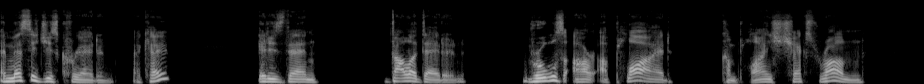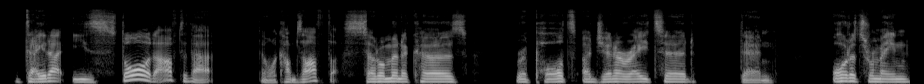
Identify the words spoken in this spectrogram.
A message is created, okay? It is then validated, rules are applied, compliance checks run, data is stored after that. Then what comes after? Settlement occurs, reports are generated, then audits remain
